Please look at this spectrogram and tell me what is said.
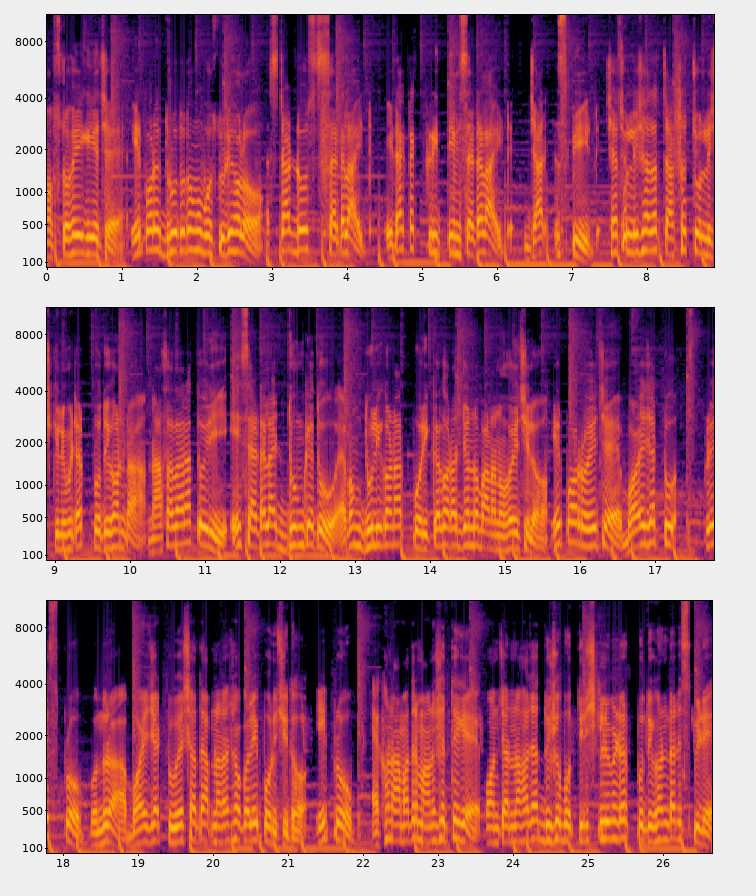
নষ্ট হয়ে গিয়েছে। এরপরে দ্রুততম বস্তুটি হলো স্টারডোস স্যাটেলাইট এটা একটা কৃত্রিম স্যাটেলাইট যার স্পিড ছেচল্লিশ হাজার চারশো চল্লিশ কিলোমিটার প্রতি ঘণ্টা। নাসা দ্বারা তৈরি এই স্যাটেলাইট ধূমকেতু এবং ধূলিকণার পরীক্ষা করার জন্য বানানো হয়েছিল। এরপর রয়েছে ভয়েজার টু স্পেস প্রোব বন্ধুরা ভয়েজার টু এর সাথে আপনারা সকলেই পরিচিত। এই প্রোব এখন আমাদের মানুষের থেকে পঞ্চান্ন হাজার দুশো বত্রিশ কিলোমিটার প্রতি ঘণ্টার স্পিডে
